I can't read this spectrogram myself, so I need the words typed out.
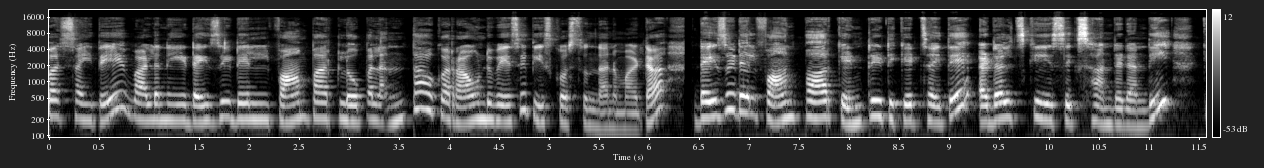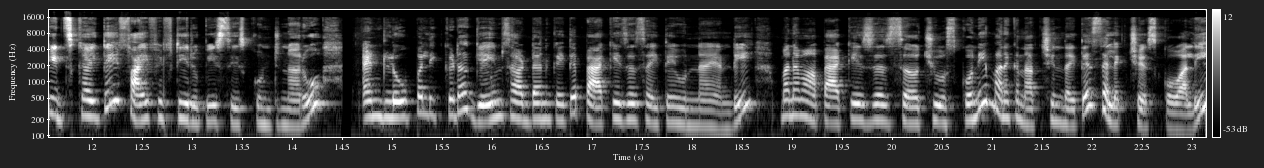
బస్ అయితే వాళ్ళని డైజీడెల్ ఫామ్ పార్క్ లోపలంతా ఒక రౌండ్ వేసి తీసుకొస్తుందన్నమాట. Daisy Dell farm park entry tickets అయితే అడల్ట్స్కి సిక్స్ హండ్రెడ్ అండి. కిడ్స్కి అయితే ఫైవ్ ఫిఫ్టీ రూపీస్ తీసుకుంటున్నారు. అండ్ లోపల ఇక్కడ గేమ్స్ ఆడడానికైతే ప్యాకేజెస్ అయితే ఉన్నాయండి. మనం ఆ ప్యాకేజెస్ చూసుకొని మనకు నచ్చిందైతే సెలెక్ట్ చేసుకోవాలి.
